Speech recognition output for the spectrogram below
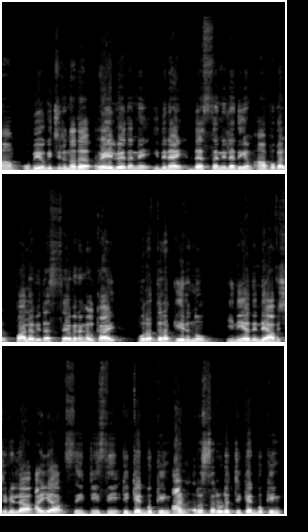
നാം ഉപയോഗിച്ചിരുന്നത്. റെയിൽവേ തന്നെ ഇതിനായി ഡസനിലധികം ആപ്പുകൾ പലവിധ സേവനങ്ങൾക്കായി പുറത്തിറക്കിയിരുന്നു. ഇനി അതിന്റെ ആവശ്യമില്ല. I R C T C ticket booking unreserved ticket booking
